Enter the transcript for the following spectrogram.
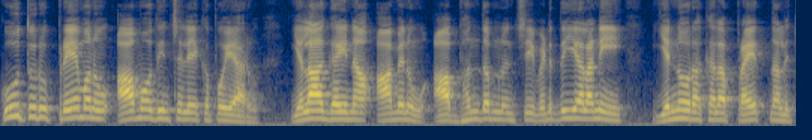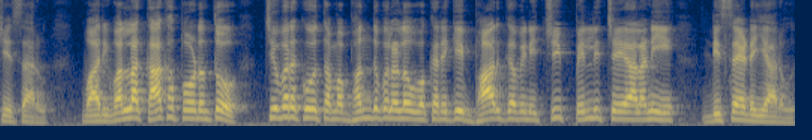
కూతురు ప్రేమను ఆమోదించలేకపోయారు. ఎలాగైనా ఆమెను ఆ బంధం నుంచి విడదీయాలని ఎన్నో రకాల ప్రయత్నాలు చేశారు. వారి వల్ల కాకపోవడంతో చివరకు తమ బంధువులలో ఒకరికి భార్గవినిచ్చి పెళ్ళి చేయాలని డిసైడ్ అయ్యారు.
